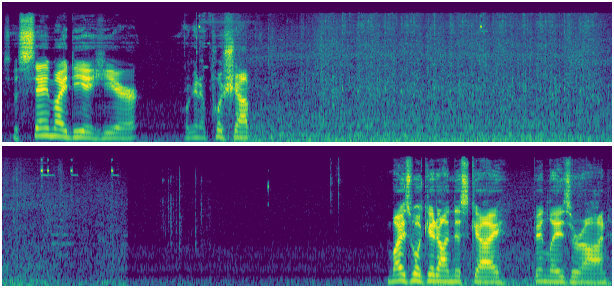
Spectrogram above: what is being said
So same idea here. We're going to push up. Might as well get on this guy. Bin laser on.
